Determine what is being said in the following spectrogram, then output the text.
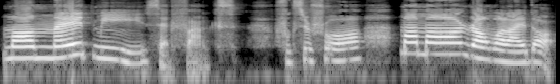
Mom made me," said Fox. 福克斯说：“妈妈让我来的。”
